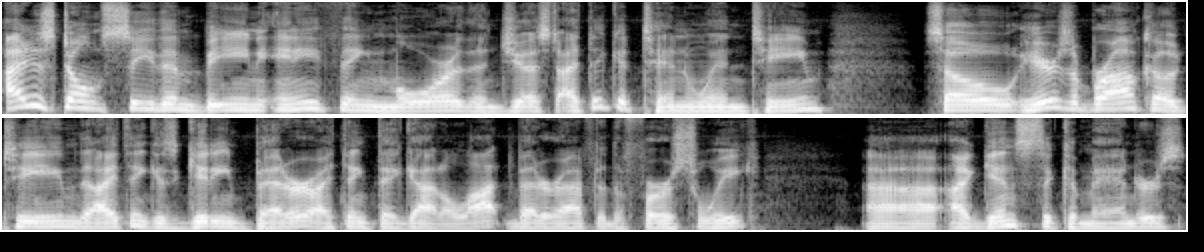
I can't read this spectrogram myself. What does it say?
I- just don't see them being anything more than just, I think, a 10 win team. So here's a Bronco team that I think is getting better. I think they got a lot better after the first week uh, against the Commanders.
